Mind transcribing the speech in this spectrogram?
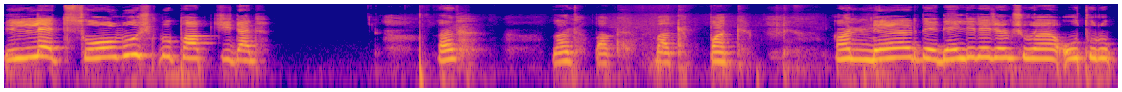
Millet soğumuş mu PUBG'den? Lan lan bak bak bak. Lan nerede? Delireceğim şuraya oturup.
